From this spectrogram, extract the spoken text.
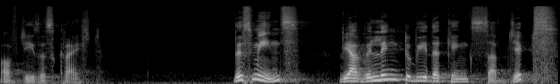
of Jesus Christ. This means we are willing to be the king's subjects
